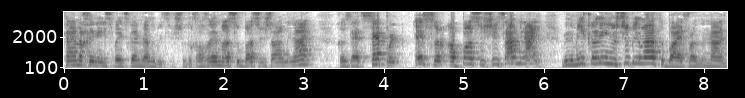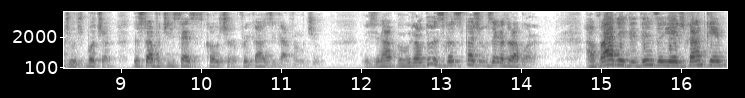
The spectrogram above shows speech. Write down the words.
Time it's got another mitzvah. Because that's separate. Isser a basar shesaminai. Really, you should be allowed to buy from the non-Jewish butcher the stuff which he says is kosher for guys he got from a Jew. Reason not, we don't do this because it's special because the rabbanon. Avadi the din ze yesh gam kem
